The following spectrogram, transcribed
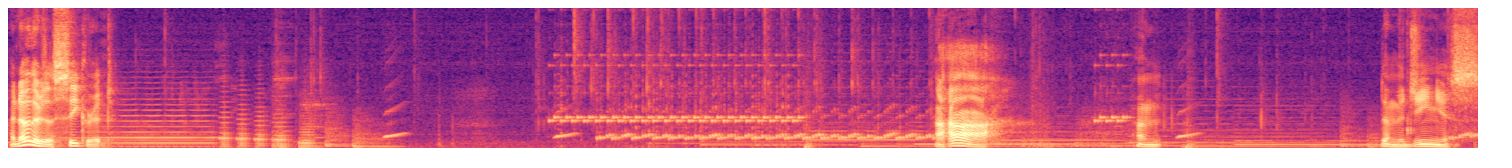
I know there's a secret. Aha! I'm... I'm a genius.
